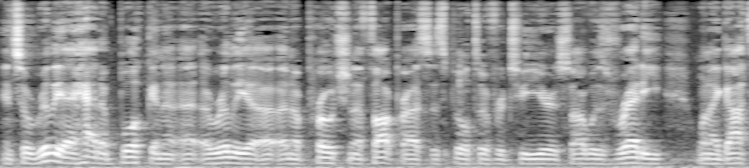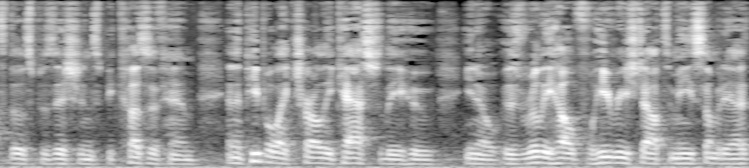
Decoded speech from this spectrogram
And so, really, I had a book and a, a really a, an approach and a thought process built over two years. So I was ready when I got to those positions because of him. And then people like Charley Casserly, who you know is really helpful. He reached out to me. Somebody I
